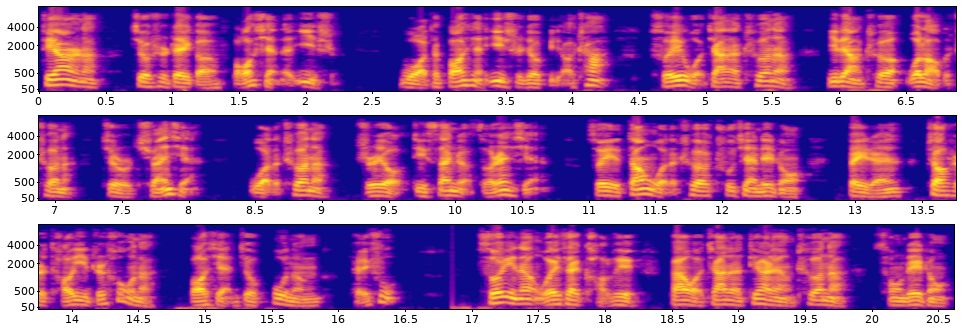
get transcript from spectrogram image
第二呢，就是这个保险的意识，我的保险意识就比较差，所以我家的车呢。一辆车，我老婆车呢就是全险，我的车呢只有第三者责任险。所以当我的车出现这种被人肇事逃逸之后呢，保险就不能赔付。所以呢，我也在考虑把我家的第二辆车呢从这种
